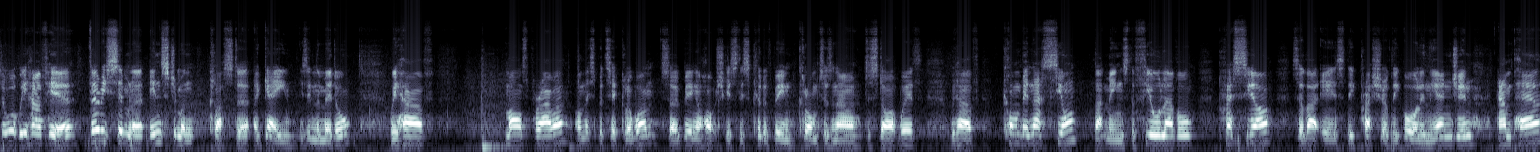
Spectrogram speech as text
So what we have here, very similar instrument cluster, again, is in the middle. We have miles per hour on this particular one. So being a Hotchkiss, this could have been kilometres an hour to start with. We have combination, that means the fuel level. Pressure, so that is the pressure of the oil in the engine. Ampere,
